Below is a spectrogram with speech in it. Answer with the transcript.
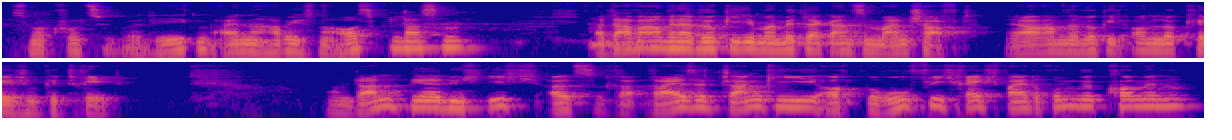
Lass mal kurz überlegen. Eine habe ich noch ausgelassen. Da waren wir da wirklich immer mit der ganzen Mannschaft. Ja, haben da wirklich on Location gedreht. Und dann bin natürlich ich als Reisejunkie auch beruflich recht weit rumgekommen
